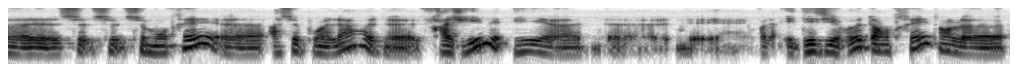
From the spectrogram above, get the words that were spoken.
euh, se, montrer euh, à ce point-là euh, fragile et, voilà, et désireux d'entrer dans le,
